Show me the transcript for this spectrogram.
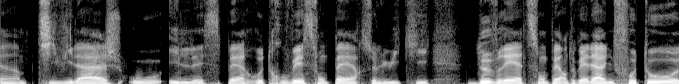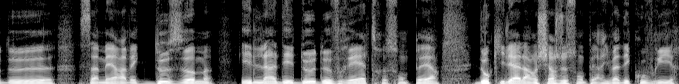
un petit village où il espère retrouver son père, celui qui devrait être son père. En tout cas, il a une photo de sa mère avec deux hommes et l'un des deux devrait être son père. Donc il est à la recherche de son père. Il va découvrir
